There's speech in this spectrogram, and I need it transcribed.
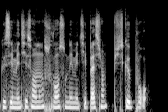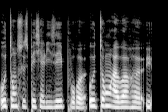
Que ces métiers sans nom, souvent, sont des métiers passion, puisque pour autant se spécialiser, pour euh, autant avoir euh, eu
